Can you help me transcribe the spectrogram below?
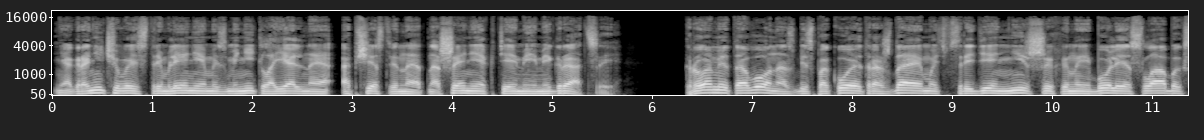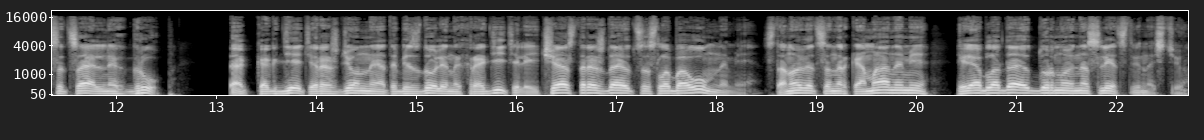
не ограничиваясь стремлением изменить лояльное общественное отношение к теме иммиграции. Кроме того, нас беспокоит рождаемость в среде низших и наиболее слабых социальных групп, так как дети, рожденные от обездоленных родителей, часто рождаются слабоумными, становятся наркоманами или обладают дурной наследственностью,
